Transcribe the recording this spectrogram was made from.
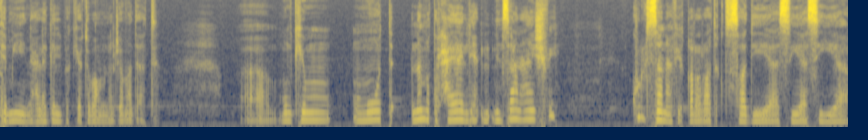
ثمين على قلبك يعتبر من الجمادات. آه، ممكن موت نمط الحياة اللي الإنسان عايش فيه. كل سنة في قرارات اقتصادية سياسية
